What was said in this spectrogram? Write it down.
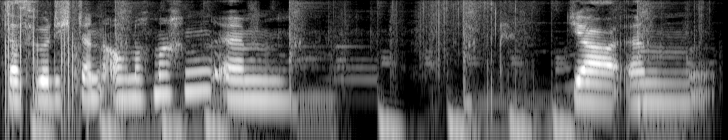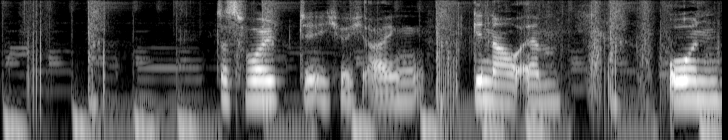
das würde ich dann auch noch machen. Ähm, ja, ähm, das wollte ich euch eigentlich. Genau, ähm, und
